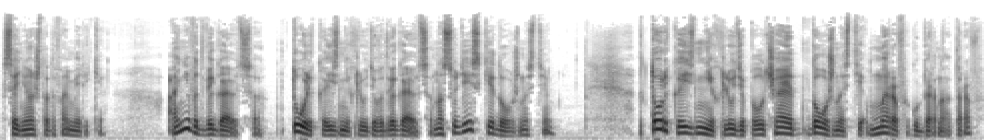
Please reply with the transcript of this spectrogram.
Соединенных Штатов Америки. Они выдвигаются, только из них люди выдвигаются на судейские должности, только из них люди получают должности мэров и губернаторов,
